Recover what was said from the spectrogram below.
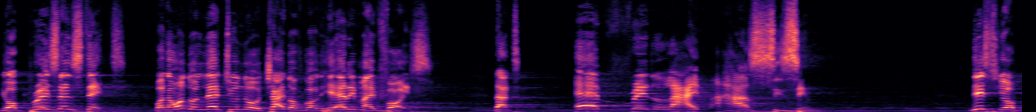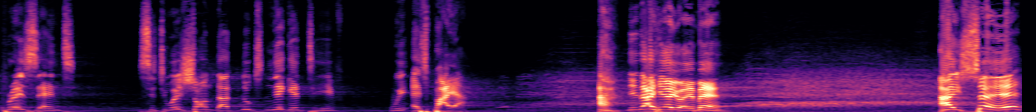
Your present state. But I want to let you know, child of God, hearing my voice, that every life has season. This your present situation that looks negative will expire. Ah, did I hear your amen? I say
